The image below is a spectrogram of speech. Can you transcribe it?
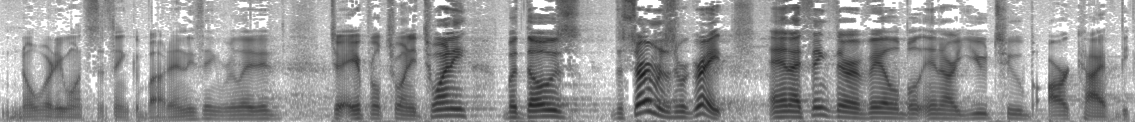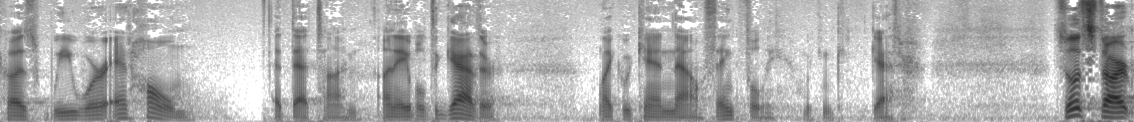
nobody wants to think about anything related to April 2020, but those the sermons were great, and I think they're available in our YouTube archive because we were at home at that time, unable to gather like we can now. Thankfully, we can gather. So let's start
